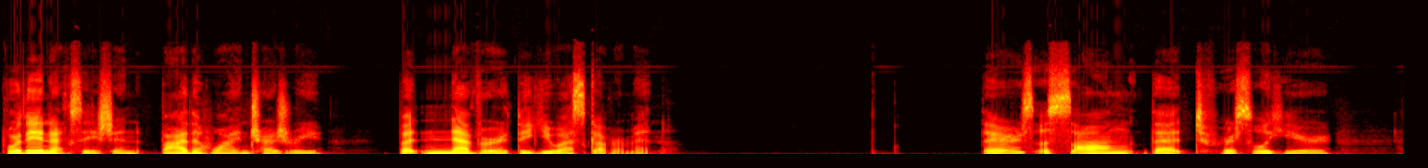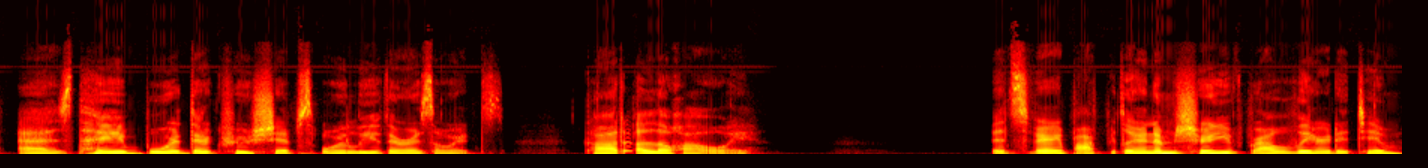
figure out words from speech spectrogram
for the annexation by the Hawaiian Treasury, but never the U.S. government. There's a song that tourists will hear as they board their cruise ships or leave their resorts called Aloha Oe. it's very popular, and I'm sure you've probably heard it too.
